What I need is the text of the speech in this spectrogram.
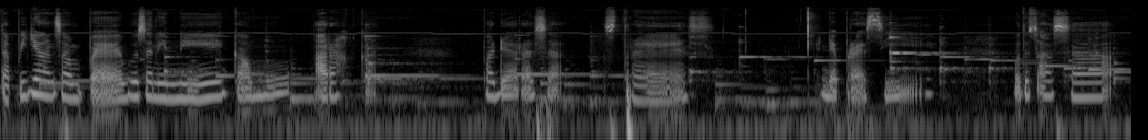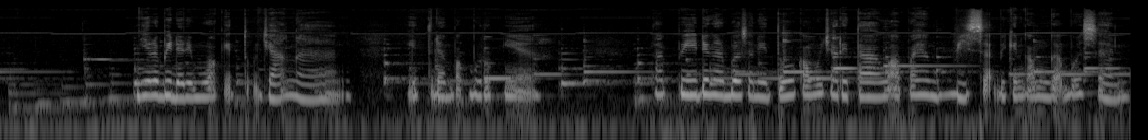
Tapi jangan sampai bosan ini kamu arahkan pada rasa stres depresi putus asa. Jadi lebih dari muak itu jangan. Itu dampak buruknya tapi dengan bosan itu kamu cari tahu apa yang bisa bikin kamu nggak bosan.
